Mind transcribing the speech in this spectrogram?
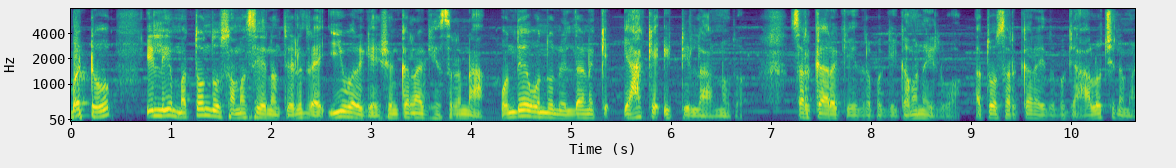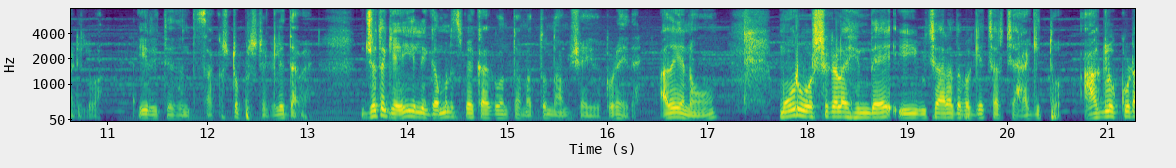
ಬಟ್ಟು ಇಲ್ಲಿ ಮತ್ತೊಂದು ಸಮಸ್ಯೆ ಏನು ಅಂತ ಹೇಳಿದ್ರೆ, ಈವರೆಗೆ ಶಂಕರನಾಗ್ ಹೆಸರನ್ನು ಒಂದೇ ಒಂದು ನಿಲ್ದಾಣಕ್ಕೆ ಯಾಕೆ ಇಟ್ಟಿಲ್ಲ ಅನ್ನೋದು. ಸರ್ಕಾರಕ್ಕೆ ಇದರ ಬಗ್ಗೆ ಗಮನ ಇಲ್ವೋ? ಅಥವಾ ಸರ್ಕಾರ ಇದ್ರ ಬಗ್ಗೆ ಆಲೋಚನೆ ಮಾಡಿಲ್ವೋ? ಈ ರೀತಿಯಾದಂಥ ಸಾಕಷ್ಟು ಪ್ರಶ್ನೆಗಳಿದ್ದಾವೆ. ಜೊತೆಗೆ ಇಲ್ಲಿ ಗಮನಿಸಬೇಕಾಗುವಂಥ ಮತ್ತೊಂದು ಅಂಶ ಇದು ಕೂಡ ಇದೆ. ಅದೇನು? ಮೂರು ವರ್ಷಗಳ ಹಿಂದೆ ಈ ವಿಚಾರದ ಬಗ್ಗೆ ಚರ್ಚೆ ಆಗಿತ್ತು. ಆಗಲೂ ಕೂಡ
